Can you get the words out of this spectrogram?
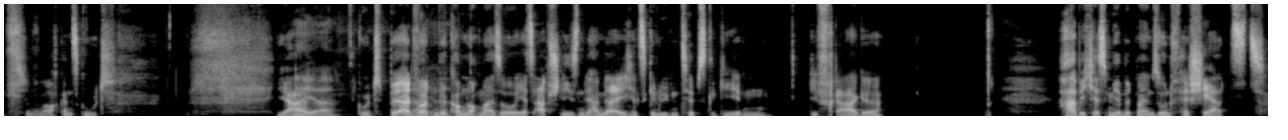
ist schon immer auch ganz gut. Ja, naja. gut. Beantworten Na ja. wir kommen noch mal so jetzt abschließend. Wir haben ja eigentlich jetzt genügend Tipps gegeben. Die Frage: Habe ich es mir mit meinem Sohn verscherzt?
